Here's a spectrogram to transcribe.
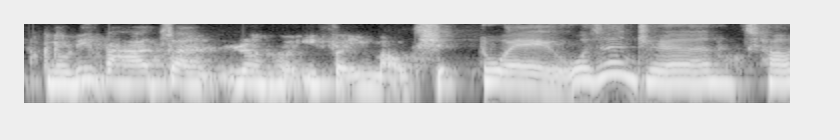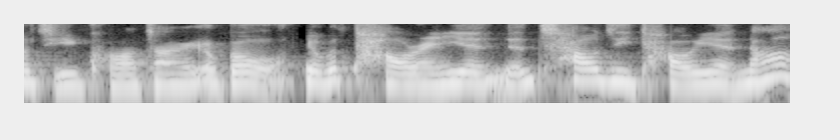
努力帮他赚任何一分一毛钱。对我真的觉得超级夸张，有个有个讨人厌的，超级讨厌。然后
